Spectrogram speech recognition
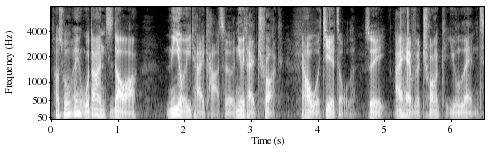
他说：“哎、欸，我当然知道啊！你有一台卡车，你有一台 truck，然后我借走了，所以 I have a trunk you lent。”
